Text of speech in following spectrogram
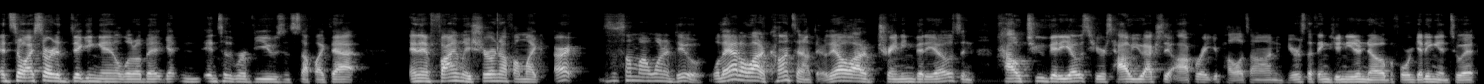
and so I started digging in a little bit, getting into the reviews and stuff like that. And then finally, sure enough, I'm like, all right, this is something I want to do. Well, they had a lot of content out there. They had a lot of training videos and how-to videos. Here's how you actually operate your Peloton. And here's the things you need to know before getting into it.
